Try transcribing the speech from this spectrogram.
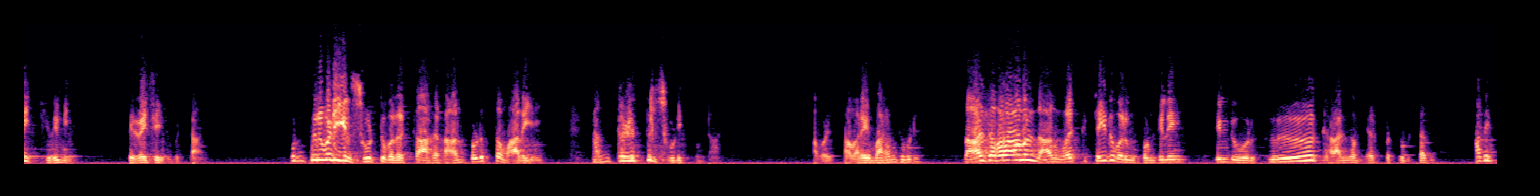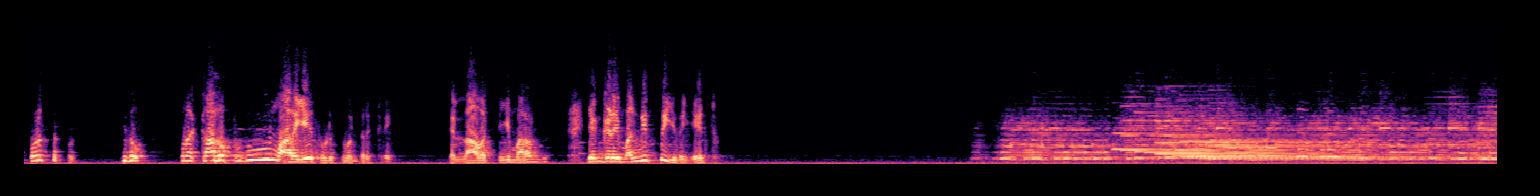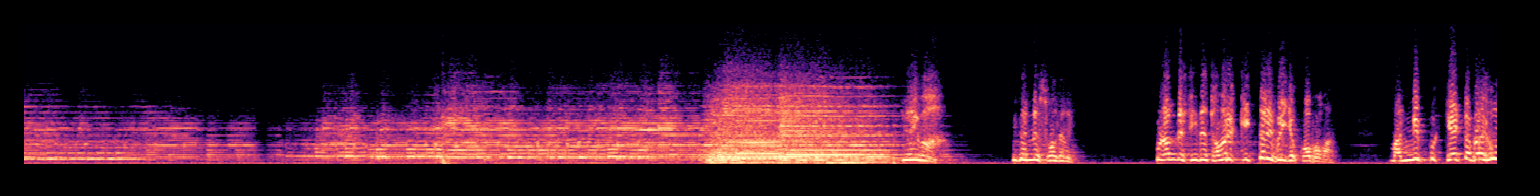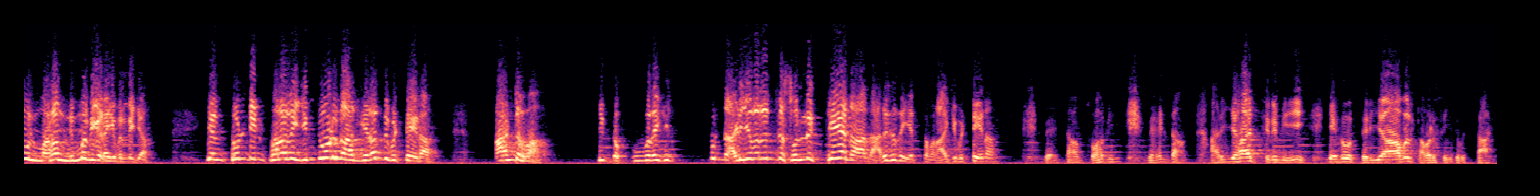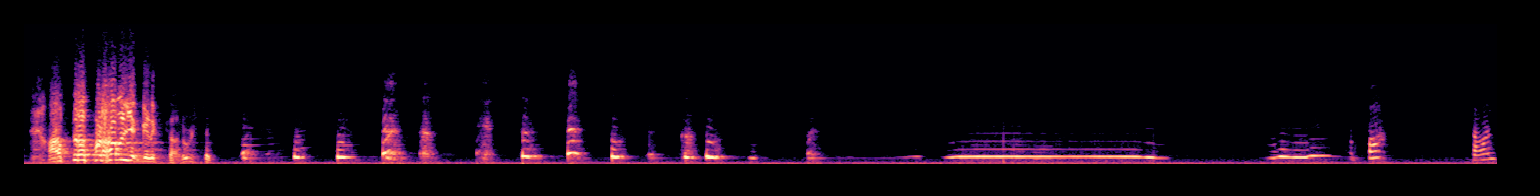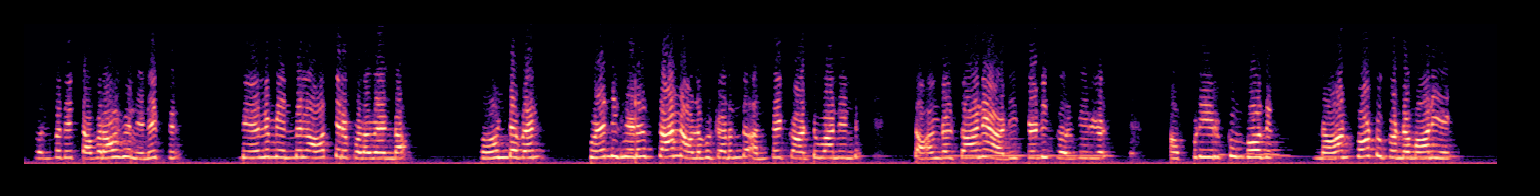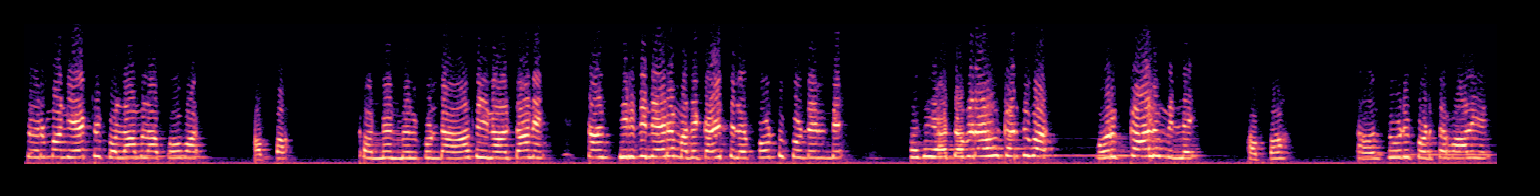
பெருமானே பேதை சிறுமி பிழை செய்து விட்டான் உன் திருவடியில் சூட்டுவதற்காக நான் கொடுத்த மாலையை தன் கழுத்தில் சூடிக்கொண்டாள் அவள் தவறை மறந்துவிடு. நாள் தவறாமல் நான் உனக்கு செய்து வரும் தொண்டிலே இன்று ஒரு சிறு களங்கம் ஏற்பட்டு விட்டது அதை பொறுத்துக்கொள் இதோ உனக்காக புது மாலையே தொடுத்து வந்திருக்கிறேன். எல்லாவற்றையும் மறந்து எங்களை மன்னித்து இதை ஏற்று இது என்ன சோதனை? குழந்தை செய்த தவறுக்கு இத்தனை பெரிய கோபமா? மன்னிப்பு கேட்ட பிறகு உன் மனம் நிம்மதி அடையவில்லையா? என் தொண்டின் பலனை இன்றோடு நான் இழந்து விட்டேனா? ஆண்டவா இந்த பூவுலையில் உன் அடியவர் என்ற சொல்லுக்கே நான் அருகதையற்றவன் ஆகிவிட்டேனா வேண்டாம் சுவாமி வேண்டாம். அறியா சிறுமி ஏதோ தெரியாமல் தவறு செய்து விட்டாள் ஆத்திரப்படாமல் எங்களுக்கு அருள் மேல் கொண்ட ஆசையினால் தானே நான் சிறிது நேரம் அதை கழுத்துல போட்டுக் கொண்டிருந்தேன். அதையா தவறாக கருதுவார்? ஒரு காலம் இல்லை. அப்பா நான் சூடி கொடுத்த மாலையை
